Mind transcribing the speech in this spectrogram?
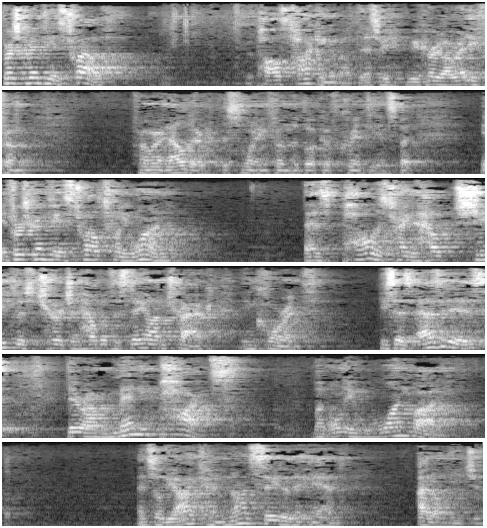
1 Corinthians 12, Paul's talking about this. We, we heard already from, from our elder this morning from the book of Corinthians. But in 1 Corinthians 12, 21, as Paul is trying to help shape this church and help it to stay on track, in Corinth. He says, as it is, there are many parts, but only one body. And so the eye cannot say to the hand, I don't need you.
